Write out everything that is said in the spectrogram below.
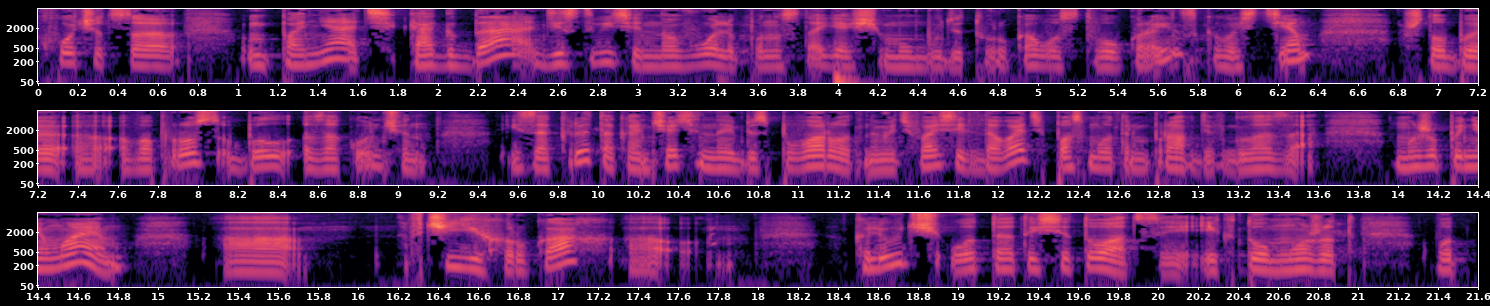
хочется понять, когда действительно воля по-настоящему будет у руководства украинского с тем, чтобы вопрос был закончен и закрыт окончательно и бесповоротно. Ведь, Василий, давайте посмотрим правде в глаза глаза. Мы же понимаем, а, в чьих руках а, ключ от этой ситуации, и кто может вот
